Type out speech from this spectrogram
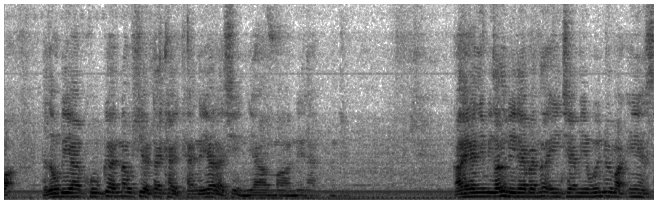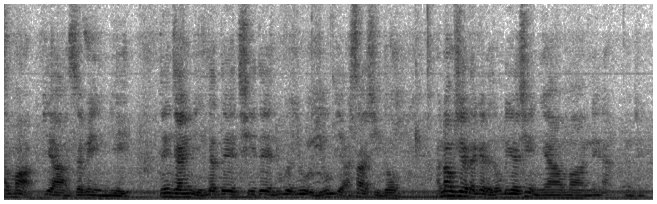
ဒုံတရားခိုကက်နောက်ချက်တိုက်ခိုက်ခံရတာရှိညာမနေတာကာယကကြီးမိသားစုနေထိုင်ပိုင်သောအိမ်ချမ်းမြေဝင်းတွင်းမှာအင်းစမပြသပင်မြေတင်းချိုင်းပြည်လက်သေးခြေသေးလူအယုအယုပြအစရှိသောအနောက်ရှက်တက်ခဲ့တဲ့ဇုံတရားရှိညာမာနေတာဟုတ်ပြီ။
